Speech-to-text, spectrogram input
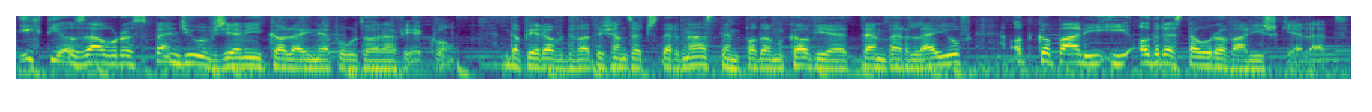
Ichtiozaur spędził w ziemi kolejne półtora wieku. Dopiero w 2014 podomkowie Temperleyów odkopali i odrestaurowali szkielet.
